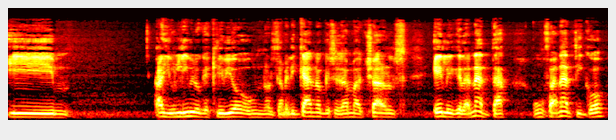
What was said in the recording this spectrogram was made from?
y hay un libro que escribió un norteamericano que se llama Charles L. Granata, un fanático,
